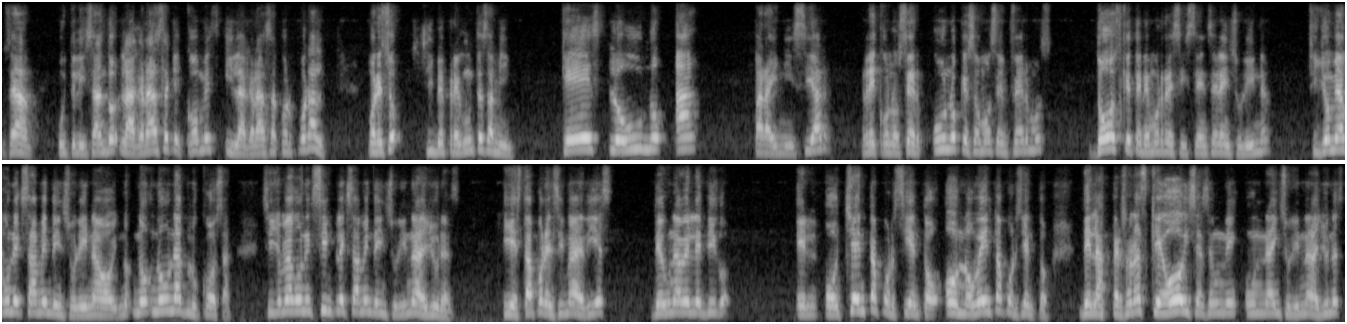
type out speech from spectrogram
O sea, utilizando la grasa que comes y la grasa corporal. Por eso, si me preguntas a mí, ¿qué es lo uno a para iniciar? Reconocer, uno, que somos enfermos, dos, que tenemos resistencia a la insulina. Si yo me hago un examen de insulina hoy, no, no, no una glucosa, si yo me hago un simple examen de insulina de ayunas y está por encima de 10, de una vez les digo, el 80% o 90% de las personas que hoy se hacen una, insulina en ayunas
